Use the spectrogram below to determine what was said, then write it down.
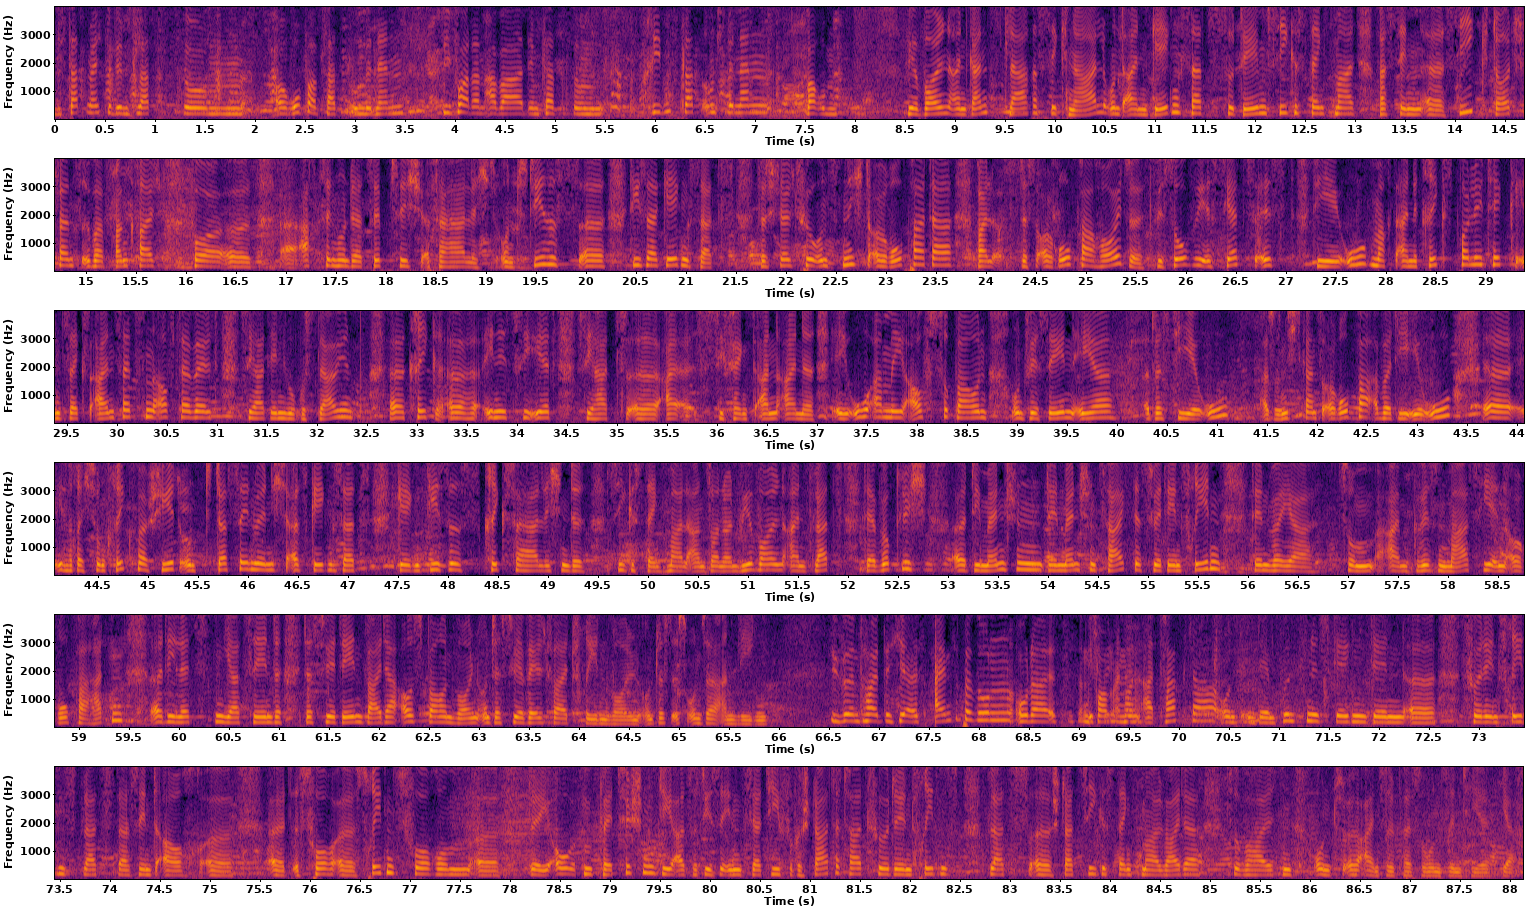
Die Stadt möchte den Platz zum Europaplatz umbenennen. Sie fordern aber, den Platz zum Friedensplatz umzubenennen. Warum? Wir wollen ein ganz klares Signal und einen Gegensatz zu dem Siegesdenkmal, was den äh, Sieg Deutschlands über Frankreich vor äh, 1870 verherrlicht. Und dieses, äh, dieser Gegensatz, das stellt für uns nicht Europa dar, weil das Europa heute, so wie es jetzt ist, die EU macht eine Kriegspolitik in sechs Einsätzen auf der Welt. Sie hat den Jugoslawienkrieg äh, initiiert. Sie, hat, äh, sie fängt an, eine EU-Armee aufzubauen aufbauen. Und wir sehen eher, dass die EU, also nicht ganz Europa, aber die EU äh, in Richtung Krieg marschiert. Und das sehen wir nicht als Gegensatz gegen dieses kriegsverherrlichende Siegesdenkmal an, sondern wir wollen einen Platz, der wirklich äh, die Menschen, den Menschen zeigt, dass wir den Frieden, den wir ja zum einem gewissen Maß hier in Europa hatten, äh, die letzten Jahrzehnte, dass wir den weiter ausbauen wollen und dass wir weltweit Frieden wollen. Und das ist unser Anliegen. Sie sind heute hier als Einzelperson oder ist es in Form einer? Ich bin von Attac da und in dem Bündnis gegen den, äh, für den Friedensplatz, da sind auch äh, äh das, Vor äh, das, Friedensforum, äh, die Open Petition, die also diese Initiative gestartet hat, für den Friedensplatz äh, statt Siegesdenkmal weiter zu behalten und Einzelpersonen sind hier, ja.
